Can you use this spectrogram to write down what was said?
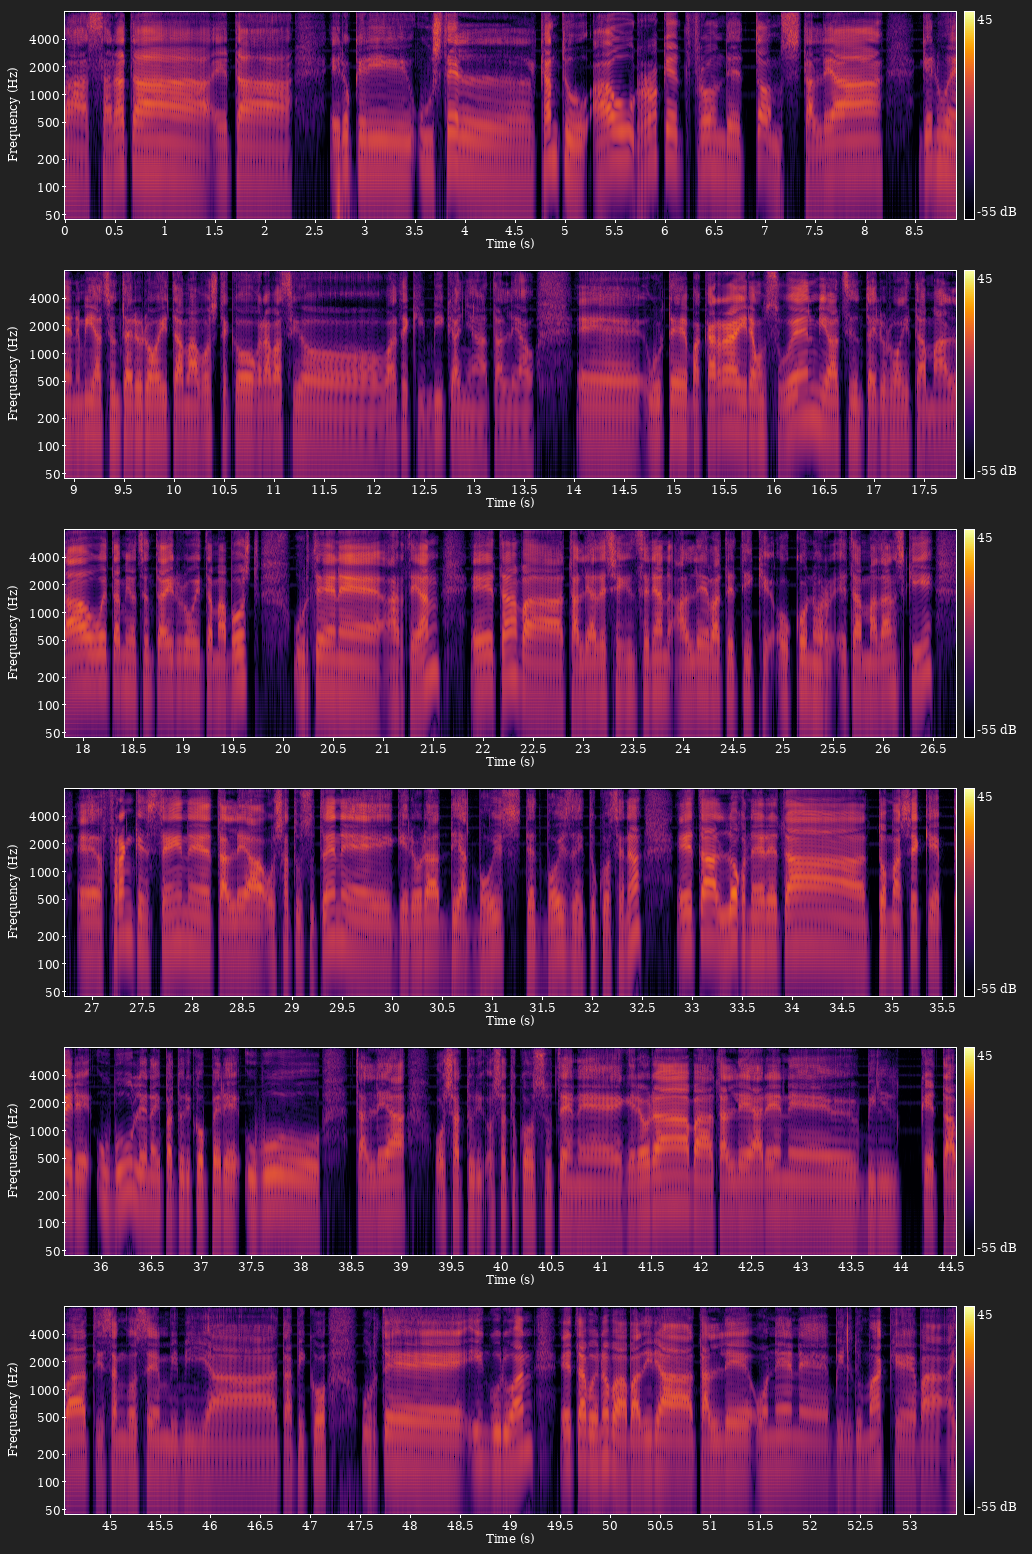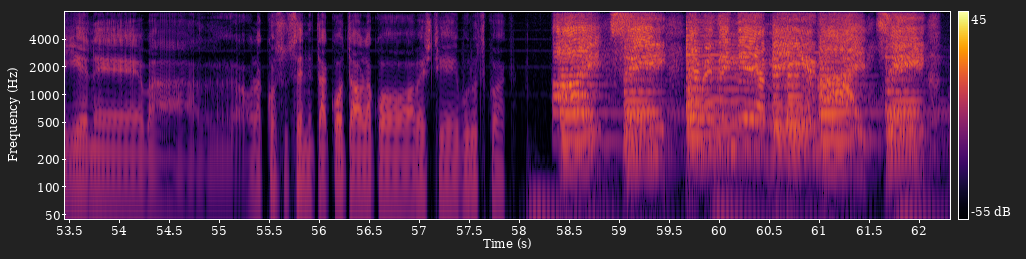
ba, zarata eta erokeri ustel kantu hau Rocket from the Toms taldea genuen emiatzen eta erogeita bosteko grabazio batekin bikaina talde hau. E, urte bakarra iraun zuen, miatzen eta erogeita lau eta miatzen eta erogeita bost urteen e, artean, eta ba, taldea desegin zenean alde batetik O'Connor eta Madanski, e, Frankenstein e, taldea osatu zuten, e, gerora Dead Boys, Dead Boys deituko zena, eta Logner eta Tomasek Pere Ubu, lehen aipaturiko Pere Ubu taldea osaturik, osatuko zuten. E, gerora, ba, taldearen e, bilketa bat izango zen 2000 tapiko urte inguruan eta bueno ba badira talde honen e, bildumak e, ba haien e, ba holako zuzenetako eta holako abestiei buruzkoak I see everything near me and I see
